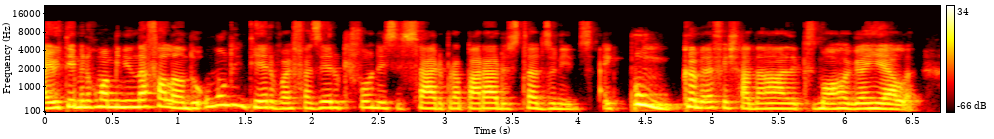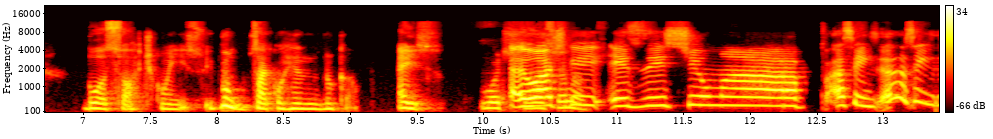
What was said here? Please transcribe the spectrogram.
Aí eu termino com uma menina falando: o mundo inteiro vai fazer o que for necessário para parar os Estados Unidos. Aí, pum, câmera fechada na Alex Morgan e ela. Boa sorte com isso. E pum, sai correndo no campo. É isso. Eu acho que existe uma. Assim, assim,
